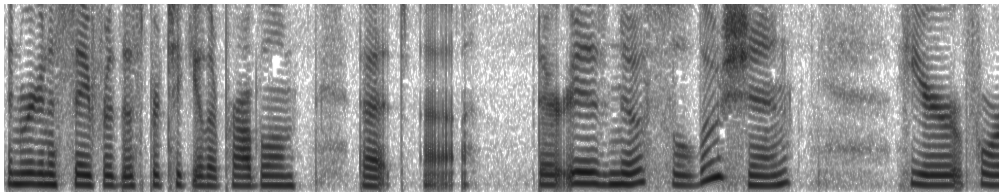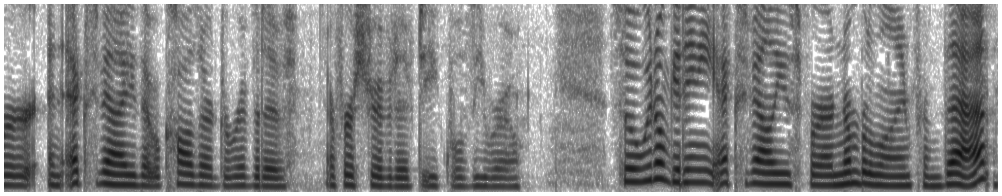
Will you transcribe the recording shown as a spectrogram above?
then we're going to say for this particular problem that uh, there is no solution here for an x value that would cause our derivative, our first derivative to equal 0. So we don't get any x values for our number line from that.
